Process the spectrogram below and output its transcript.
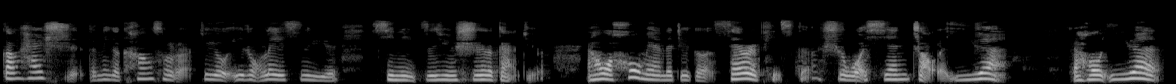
刚开始的那个 counselor 就有一种类似于心理咨询师的感觉，然后我后面的这个 therapist 是我先找了医院，然后医院。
